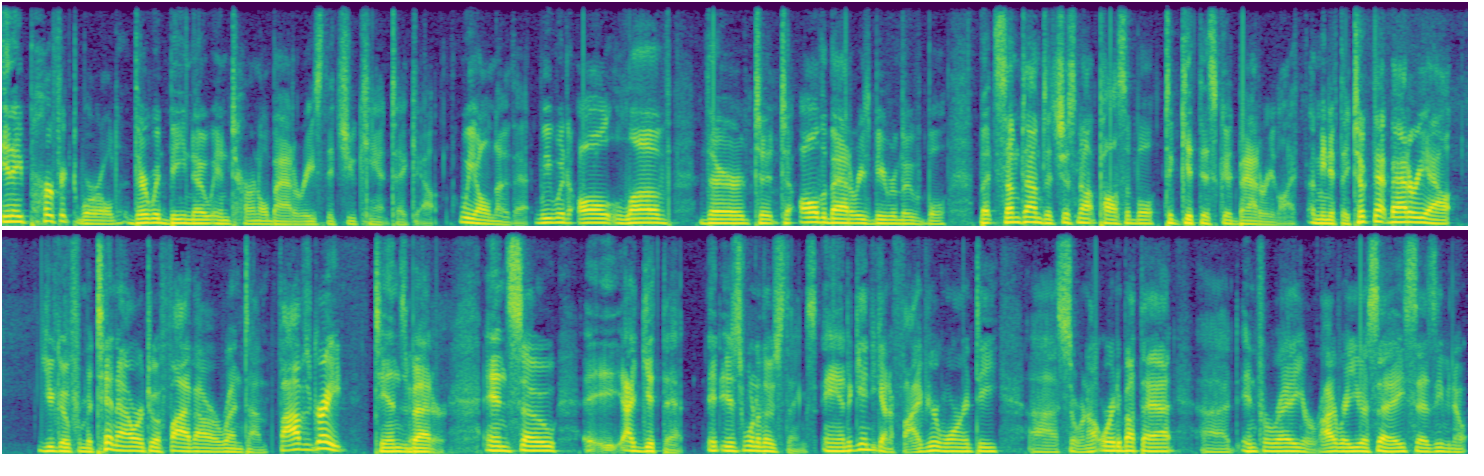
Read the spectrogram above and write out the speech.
in a perfect world, there would be no internal batteries that you can't take out. We all know that. We would all love there to, to all the batteries be removable, but sometimes it's just not possible to get this good battery life. I mean, if they took that battery out, you go from a 10 hour to a five hour runtime. Five's great, 10's better. And so eh, I get that. It is one of those things. And again, you got a five year warranty. Uh, so we're not worried about that. Uh, InfiRay or iRay USA says even though,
